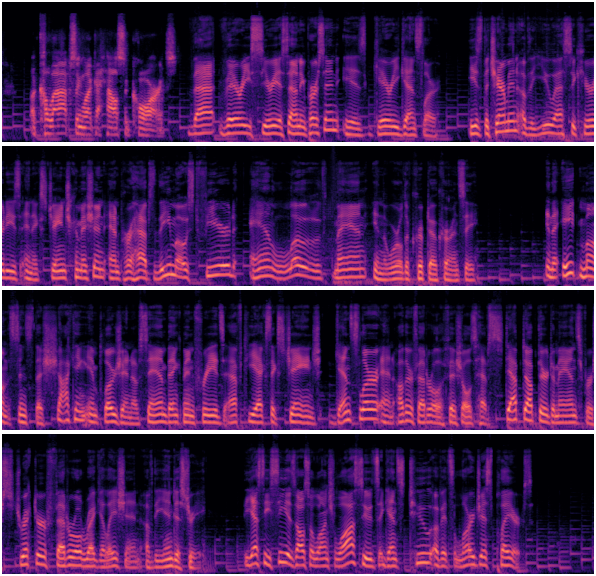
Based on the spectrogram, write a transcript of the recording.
of collapsing like a house of cards. That very serious sounding person is Gary Gensler. He's the chairman of the U.S. Securities and Exchange Commission and perhaps the most feared and loathed man in the world of cryptocurrency. In the eight months since the shocking implosion of Sam Bankman Fried's FTX exchange, Gensler and other federal officials have stepped up their demands for stricter federal regulation of the industry. The SEC has also launched lawsuits against two of its largest players.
